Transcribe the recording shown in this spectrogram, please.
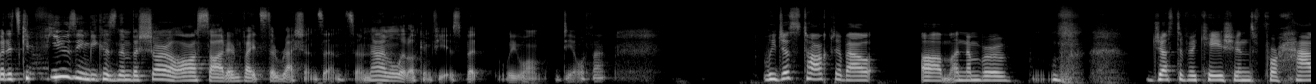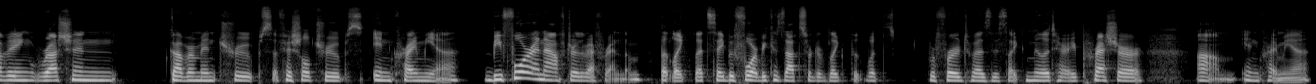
but it's confusing because then bashar al-assad invites the russians in so now i'm a little confused but we won't deal with that we just talked about um, a number of justifications for having Russian government troops, official troops in Crimea before and after the referendum. But like, let's say before, because that's sort of like the, what's referred to as this like military pressure um, in Crimea.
